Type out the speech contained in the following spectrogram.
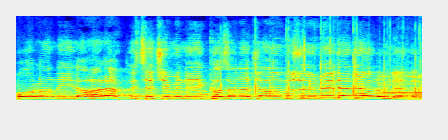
oranıyla Araklı seçimini kazanacağımızı ümit ediyorum dedim.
